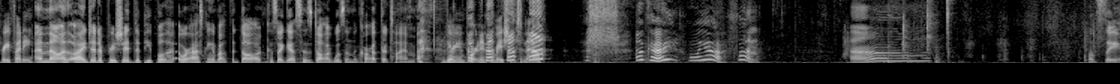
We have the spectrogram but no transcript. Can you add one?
Pretty funny. And no, I, I did appreciate the people that were asking about the dog because I guess his dog was in the car at the time. Very important information to know. okay. Well, yeah, fun. Um, let's see.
